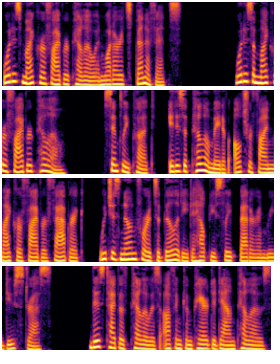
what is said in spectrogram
What is microfiber pillow and what are its benefits? What is a microfiber pillow? Simply put, it is a pillow made of ultrafine microfiber fabric, which is known for its ability to help you sleep better and reduce stress. This type of pillow is often compared to down pillows,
